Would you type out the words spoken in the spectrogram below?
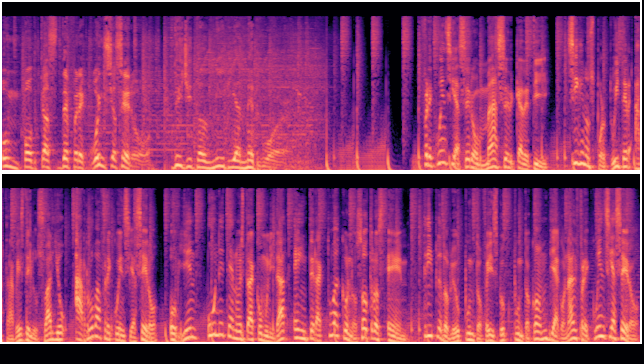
Un podcast de frecuencia cero Digital Media Network. Frecuencia Cero más cerca de ti. Síguenos por Twitter a través del usuario arroba frecuencia cero o bien únete a nuestra comunidad e interactúa con nosotros en www.facebook.com diagonal frecuencia cero.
